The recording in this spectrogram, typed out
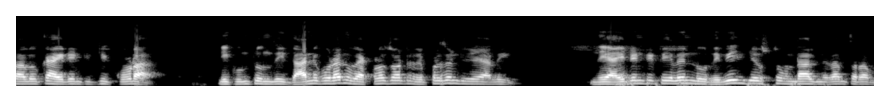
తాలూకా ఐడెంటిటీ కూడా నీకు ఉంటుంది దాన్ని కూడా నువ్వు ఎక్కడో చోట రిప్రజెంట్ చేయాలి. నీ ఐడెంటిటీలను నువ్వు రివీల్ చేస్తూ ఉండాలి నిరంతరం.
